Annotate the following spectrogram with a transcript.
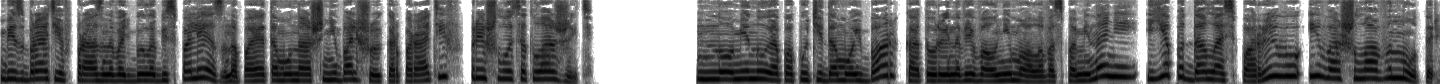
Без братьев праздновать было бесполезно, поэтому наш небольшой корпоратив пришлось отложить. Но, минуя по пути домой бар, который навевал немало воспоминаний, я поддалась порыву и вошла внутрь,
